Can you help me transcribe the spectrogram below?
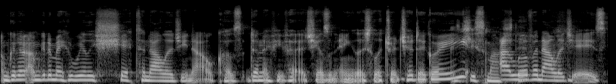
I'm gonna, I'm gonna make a really shit analogy now because I don't know if you've heard. She has an English literature degree. She smashed I love it. analogies.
